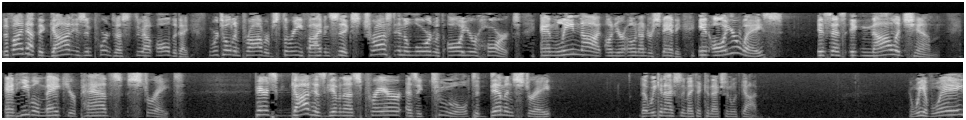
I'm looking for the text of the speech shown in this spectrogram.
to find out that God is important to us throughout all the day. We're told in Proverbs 3, 5, and 6, trust in the Lord with all your heart and lean not on your own understanding. In all your ways, it says, acknowledge him and he will make your paths straight. Parents, God has given us prayer as a tool to demonstrate that we can actually make a connection with God. And we have way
